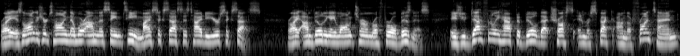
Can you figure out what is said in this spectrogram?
right? As long as you're telling them we're on the same team, my success is tied to your success, right? I'm building a long term referral business. Is you definitely have to build that trust and respect on the front end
